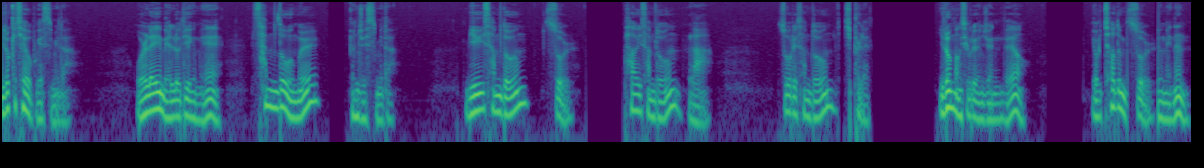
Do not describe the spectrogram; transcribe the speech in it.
이렇게 채워보겠습니다. 원래의 멜로디 음에 3도 음을 연주했습니다. 미의 3도음 솔, 파의 3도음 라, 솔의 3도음 시플랫 이런 방식으로 연주했는데요. 여기 첫음 솔 음에는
